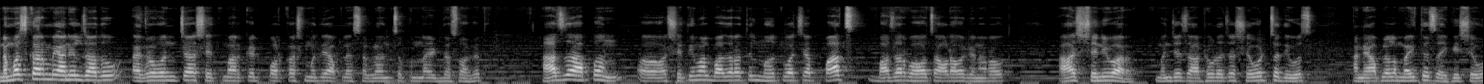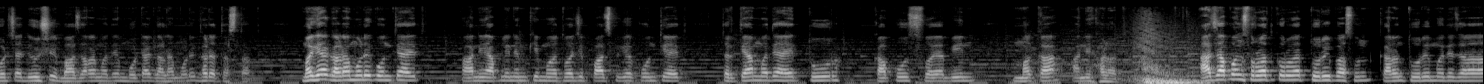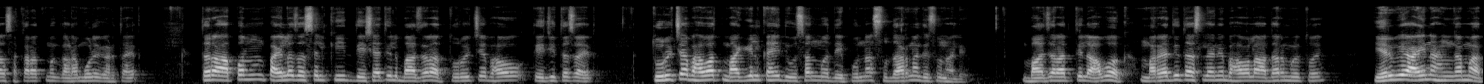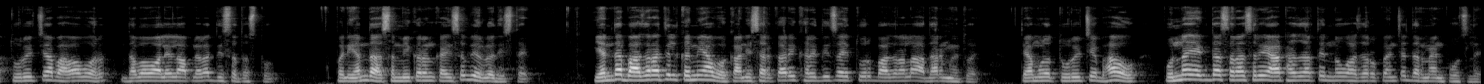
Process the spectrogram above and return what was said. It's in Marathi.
नमस्कार मी अनिल जाधव ॲग्रोवनच्या शेत मार्केट पॉडकास्टमध्ये आपल्या सगळ्यांचं पुन्हा एकदा स्वागत. आज आपण शेतीमाल बाजारातील महत्त्वाच्या पाच बाजारभावाचा आढावा घेणार आहोत. आज शनिवार म्हणजेच आठवड्याचा शेवटचा दिवस आणि आपल्याला माहीतच आहे की शेवटच्या दिवशी बाजारामध्ये मोठ्या घडामोडी घडत असतात. मग या घडामोडी कोणत्या आहेत? आणि आपली नेमकी महत्त्वाची पाच पिके कोणती आहेत? तर त्यामध्ये आहेत तूर कापूस सोयाबीन मका आणि हळद. आज आपण सुरुवात करूयात तुरीपासून कारण तुरीमध्ये जरा सकारात्मक घडामोडी घडत आहेत तर आपण पाहिलंच असेल की देशातील बाजारात तुरीचे भाव तेजीतच आहेत. तुरीच्या भावात मागील काही दिवसांमध्ये पुन्हा सुधारणा दिसून आली. बाजारातील आवक मर्यादित असल्याने भावाला आधार मिळतोय. एरवी ऐन हंगामात तुरीच्या भावावर दबाव आलेला आपल्याला दिसत असतो. पण यंदा समीकरण काहीसं वेगळं दिसतंय. यंदा बाजारातील कमी आवक आणि सरकारी खरेदीचाही तूर बाजाराला आधार मिळतोय. त्यामुळे तुरीचे भाव पुन्हा एकदा सरासरी आठ हजार ते नऊ हजार रुपयांच्या दरम्यान पोहोचले.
